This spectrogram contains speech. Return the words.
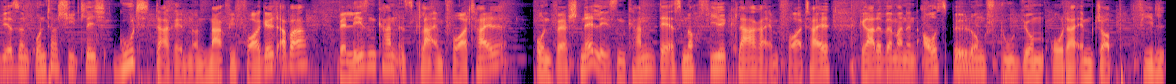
wir sind unterschiedlich gut darin und nach wie vor gilt aber, wer lesen kann, ist klar im Vorteil. Und wer schnell lesen kann, der ist noch viel klarer im Vorteil, gerade wenn man in Ausbildung, Studium oder im Job viel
